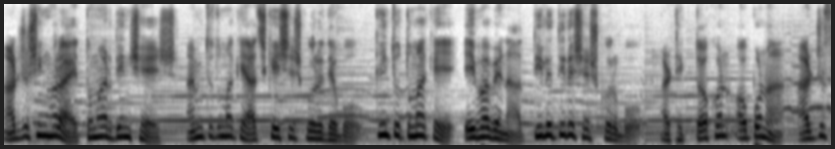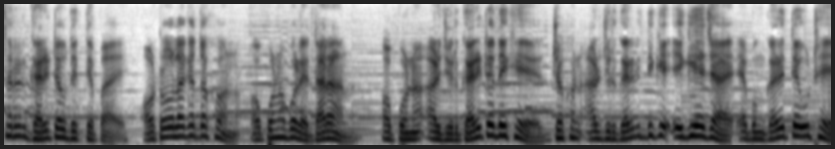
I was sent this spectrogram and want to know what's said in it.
আর্য সিংহ রায়, তোমার দিন শেষ। আমি তো তোমাকে আজকেই শেষ করে দেব। কিন্তু তোমাকে এইভাবে না, তিলে তিলে শেষ করব। আর ঠিক তখন অপনা আর্য স্যারের গাড়িটাও দেখতে পায়। অটোওয়ালাকে তখন অপনা বলে, দাঁড়ান। অপনা আর্যুর গাড়িটা দেখে যখন আর্যুর গাড়ির দিকে এগিয়ে যায় এবং গাড়িতে উঠে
